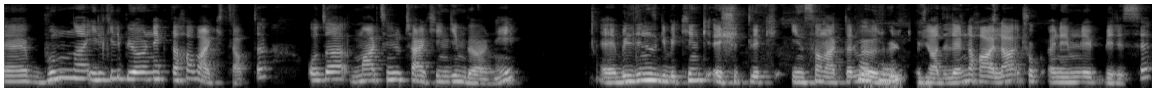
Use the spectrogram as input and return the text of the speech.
Ee, bununla ilgili bir örnek daha var kitapta. O da Martin Luther King'in bir örneği. Ee, bildiğiniz gibi King eşitlik, insan hakları ve özgürlük mücadelelerinde hala çok önemli birisi.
